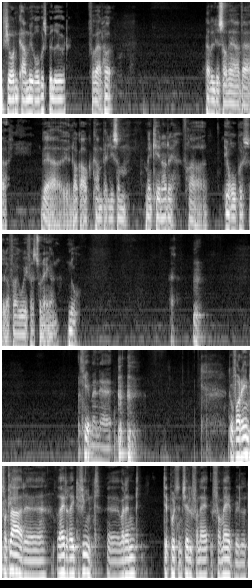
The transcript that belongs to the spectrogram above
14 kampe i gruppespillet øvrigt, for hvert hold. Der vil det så være, være, være knockout-kampe, ligesom man kender det fra Europas eller fra UEFA's turneringer nu. Ja. Mm. Jamen, øh, du får det en forklaret øh, rigtig, rigtig fint, øh, hvordan det potentielle format vil,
